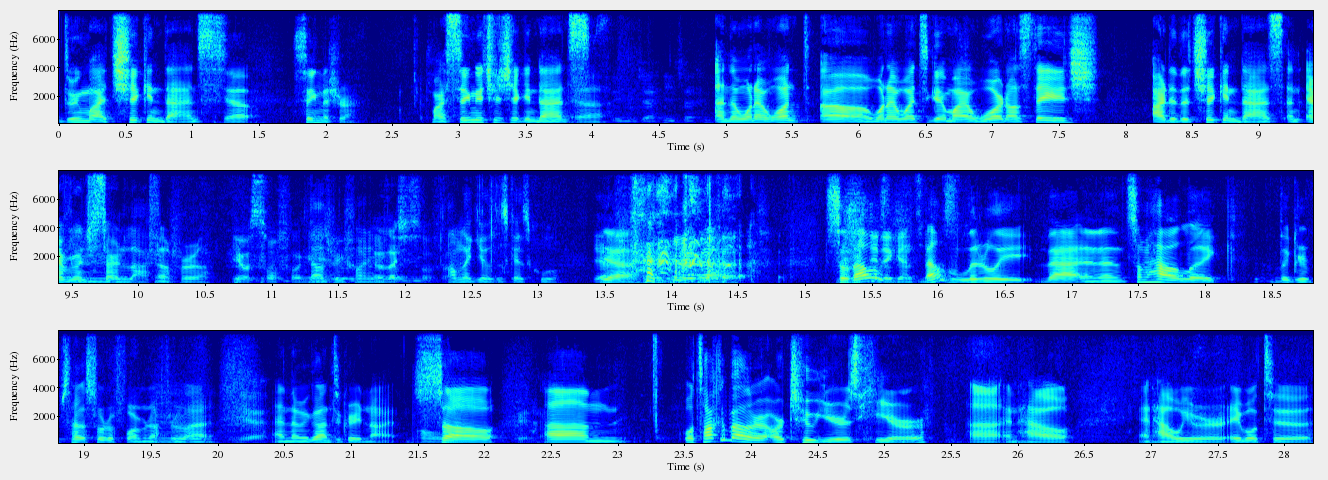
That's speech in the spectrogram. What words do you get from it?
doing my chicken dance, Yeah. Signature. my signature chicken dance. Yeah. And then when I went uh, when I went to get my award on stage, I did the chicken dance, and everyone just started laughing. No, for real. It was so funny. That was pretty funny. It was actually so funny. I'm like, yo, this guy's cool. Yeah. Yeah. So that was that us. was literally that, and then somehow like the groups sort of formed after that, Yeah. and then we got into grade nine. Oh, so grade nine. um, we'll talk about our, our two years here uh, and how and how we were able to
